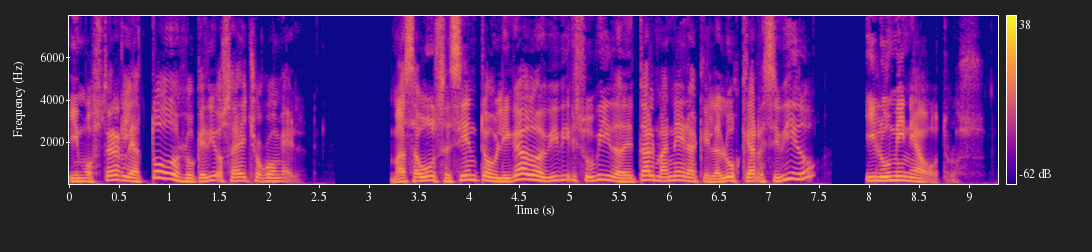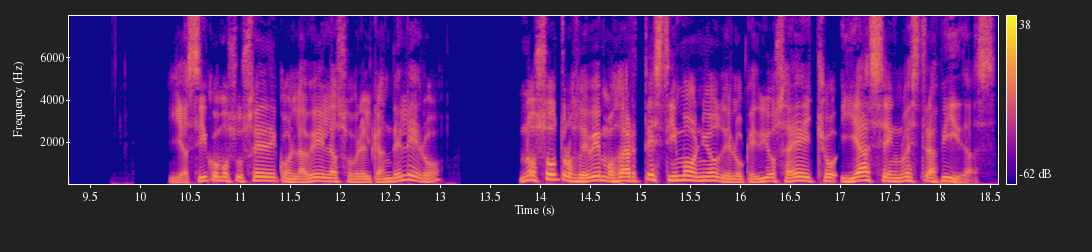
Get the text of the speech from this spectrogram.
y mostrarle a todos lo que Dios ha hecho con él. Más aún se siente obligado a vivir su vida de tal manera que la luz que ha recibido ilumine a otros. Y así como sucede con la vela sobre el candelero, nosotros debemos dar testimonio de lo que Dios ha hecho y hace en nuestras vidas.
